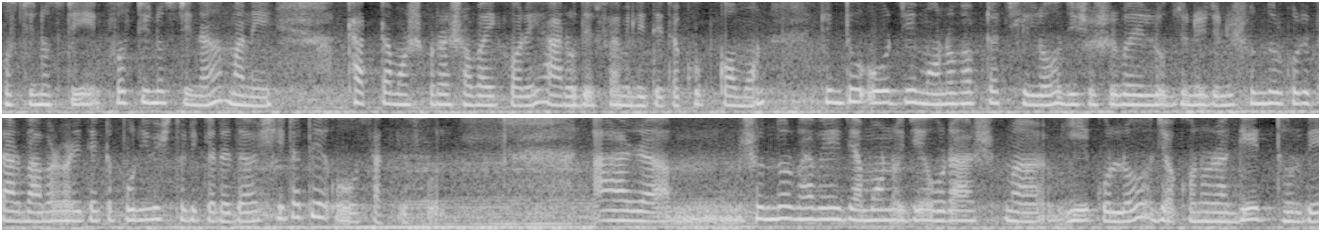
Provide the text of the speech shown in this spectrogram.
ফস্টিনস্টি ফস্টিনস্টি না মানে ঠাট্টা মশকরা সবাই করে, আর ওদের ফ্যামিলিতে এটা খুব কমন। কিন্তু ওর যে মনোভাবটা ছিল যে শ্বশুরবাড়ির লোকজনের জন্য সুন্দর করে তার বাবার বাড়িতে একটা পরিবেশ তৈরি করে দেওয়া, সেটাতে ও সাকসেসফুল আর সুন্দরভাবে যেমন ওই যে ওরা ইয়ে করল, যখন ওরা গেট ধরবে,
